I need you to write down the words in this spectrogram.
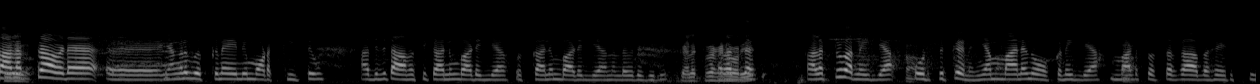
കളക്ടർ അവിടെ ഞങ്ങൾ വെക്കണതിന് മുടക്കിയിട്ടും അതിൽ താമസിക്കാനും പാടില്ല വെക്കാനും പാടില്ല എന്നുള്ള ഒരു ഇതിൽ കളക്ടർ പറഞ്ഞില്ല കൊടുത്തിക്കാണ്. ഞാൻ ഉമ്മാനെ നോക്കണില്ല. ഉമ്മാടെ സ്വത്തൊക്കെ അപഹരിച്ച്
